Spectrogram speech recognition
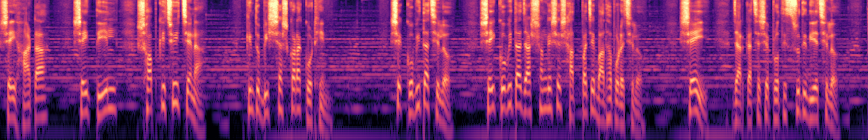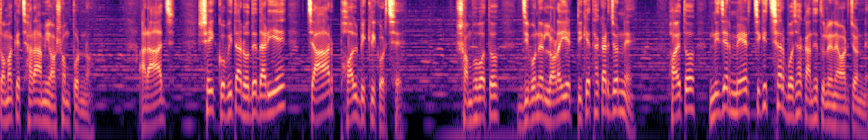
সেই হাঁটা, সেই তিল সব কিছুই চেনা, কিন্তু বিশ্বাস করা কঠিন। সে কবিতা ছিল, সেই কবিতা যার সঙ্গে সে সাত পাঁচে বাধা পড়েছিল। সেই যার কাছে সে প্রতিশ্রুতি দিয়েছিল, তোমাকে ছাড়া আমি অসম্পূর্ণ। আর আজ সেই কবিতা রোদে দাঁড়িয়ে চার ফল বিক্রি করছে। সম্ভবত জীবনের লড়াইয়ে টিকে থাকার জন্যে, হয়তো নিজের মেয়ের চিকিৎসার বোঝা কাঁধে তুলে নেওয়ার জন্যে,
